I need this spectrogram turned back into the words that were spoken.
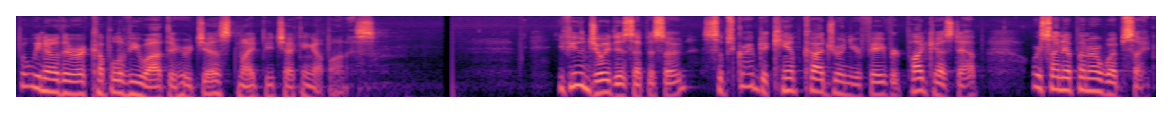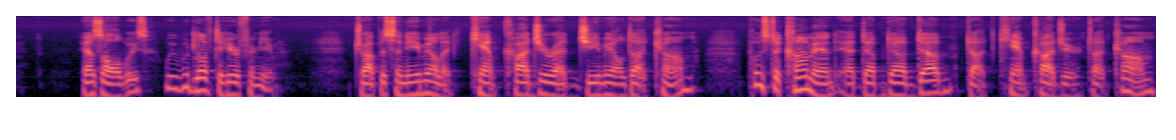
but we know there are a couple of you out there who just might be checking up on us. If you enjoyed this episode, subscribe to Camp Codger in your favorite podcast app or sign up on our website. As always, we would love to hear from you. Drop us an email at campcodger at gmail.com, post a comment at www.campcodger.com,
